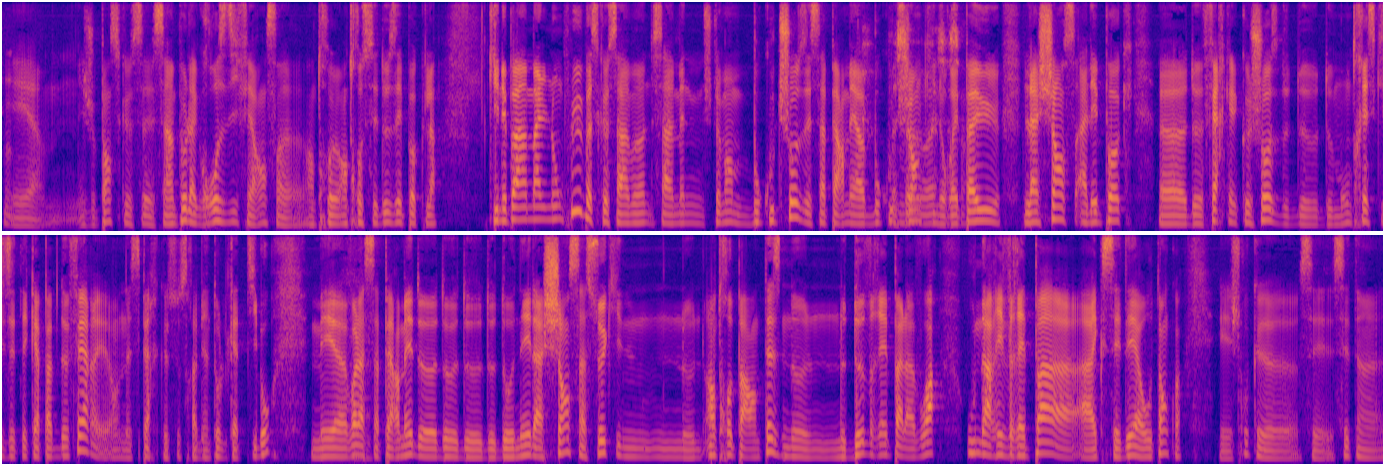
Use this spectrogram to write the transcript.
Hmm. Et, euh, et je pense que c'est c'est un peu la grosse différence euh, entre, entre ces deux époques-là. Qui n'est pas un mal non plus, parce que ça amène, ça amène justement beaucoup de choses et ça permet à beaucoup Bah, de ça, gens ouais, qui n'auraient pas eu la chance à l'époque euh, de faire quelque chose, de, de, de montrer ce qu'ils étaient capables de faire. Et on espère que ce sera bientôt le cas de Thibaut. Mais euh, voilà, ça permet de, de, donner la chance à ceux qui, ne- entre parenthèses, ne, ne devraient pas l'avoir ou n'arriveraient pas à, à accéder à autant. Quoi. Et je trouve que c'est un,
